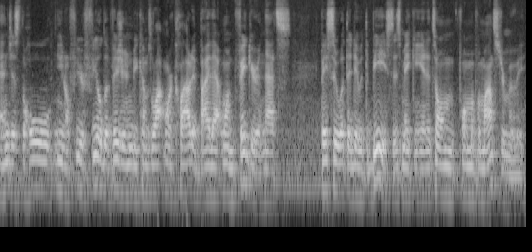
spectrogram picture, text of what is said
and just the whole you know your field of vision becomes a lot more clouded by that one figure, and that's basically what they did with the Beast is making it its own form of a monster movie.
